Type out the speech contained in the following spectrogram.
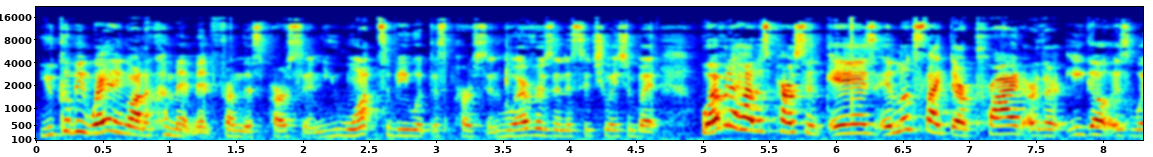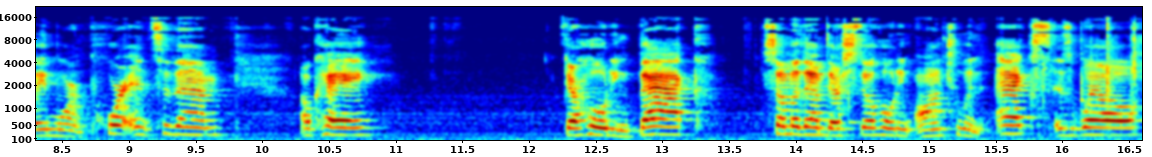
You could be waiting on a commitment from this person. You want to be with this person, whoever's in the situation. But whoever the hell this person is, it looks like their pride or their ego is way more important to them. Okay? They're holding back some of them, they're still holding on to an ex as well,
